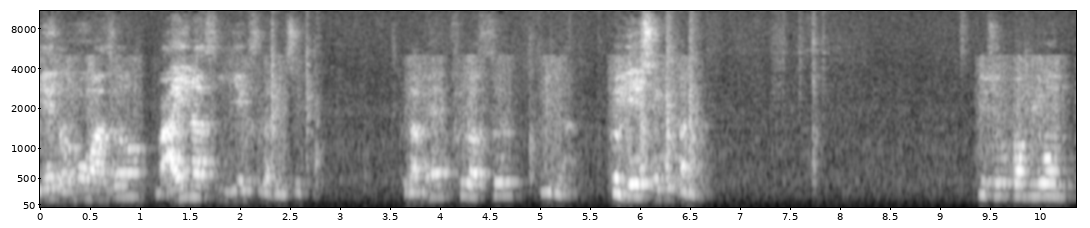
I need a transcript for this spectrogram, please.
얘 넘어와서 마이너스 2x가 되지. 그 다음에 플러스 1이야. 또얘 제곱하면 이 제곱하면 이건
